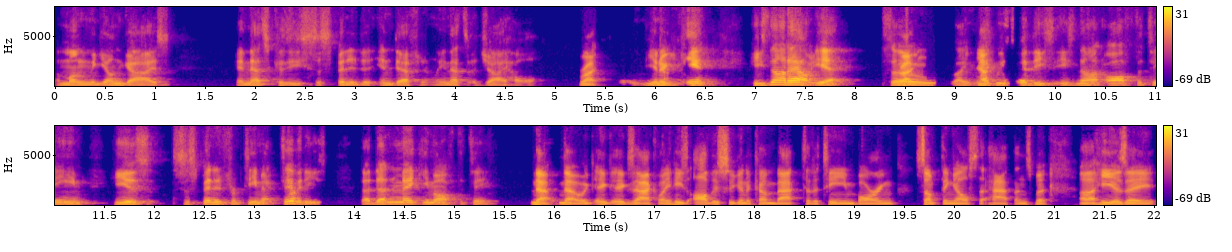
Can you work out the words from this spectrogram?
among the young guys, and that's because he's suspended indefinitely, and that's Agiye Hall. Right. You know, you can't. He's not out yet. So, Right. like Yeah. like we said, he's he's not off the team. He is suspended from team activities. That doesn't make him off the team. No, no, exactly. And he's obviously going to come back to the team, barring something else that happens. But uh, he is a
